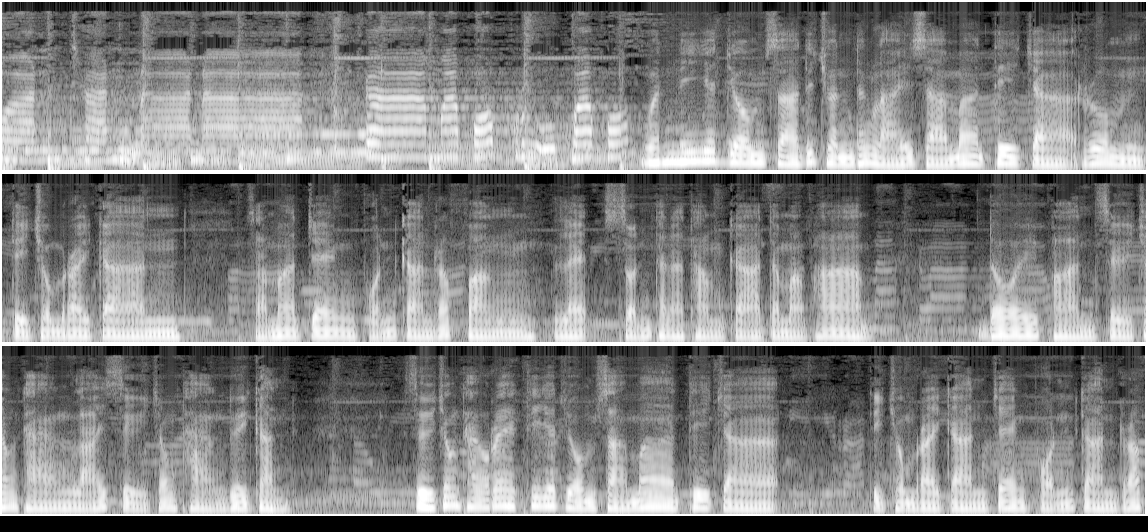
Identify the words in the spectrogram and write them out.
วรรค์ชั้นนานากามาพบรูปประพบวันนี้ญาติโยมสาธุชนทั้งหลายสามารถที่จะร่วมติชมรายการสามารถแจ้งผลการรับฟังและสนทนาธรรมกาตมาภาพ โดยผ่านสื่อช่องทางหลายสื่อช่องทางด้วยกัน สื่อช่องทางแรกที่ญาติโยมสามารถที่จะติชมรายการแจ้งผลการรับ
